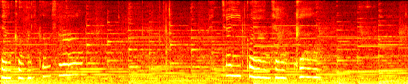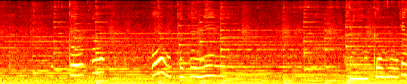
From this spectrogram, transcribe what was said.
ジャン君、森川さん。いい子やんじゃんくんお父さ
